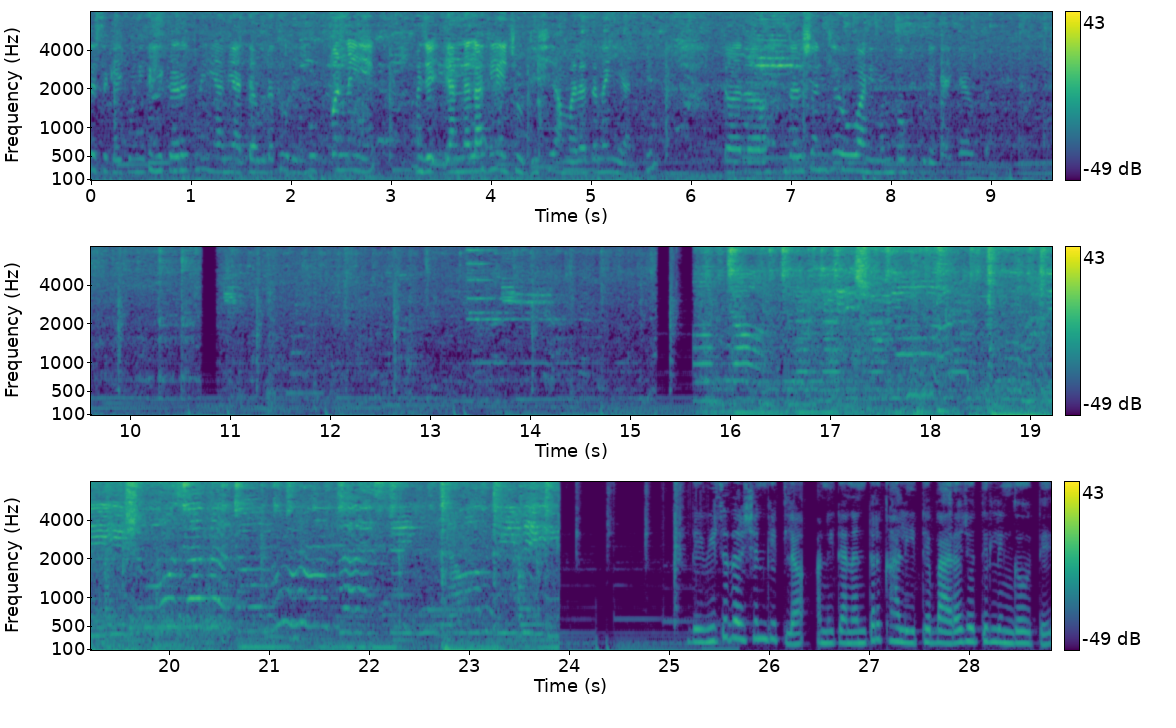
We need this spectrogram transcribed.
तसं काही कोणी काही करत नाही आणि आता एवढं थोडी भूक पण नाही आहे म्हणजे यांना लागली आहे छोटीशी आम्हाला तर नाही आहे आणखी. तर दर्शन घेऊ आणि मग बघू पुढे काय काय होतं. देवीचं दर्शन घेतलं आणि त्यानंतर खाली इथे बारा ज्योतिर्लिंग होते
